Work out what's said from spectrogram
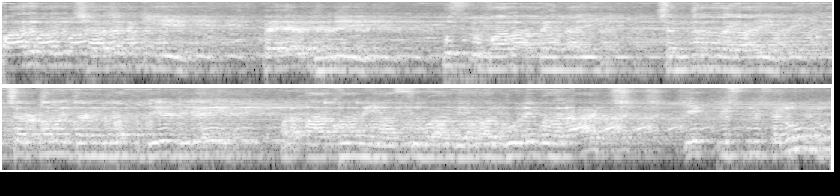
पाद प्रक्षालन किए, पैर धुले पुष्पमाला पहनाई, चंदन लगाई, चरणों में दंडवत दे दिए और आँखों में आँसू आ गए। और बोले, महाराज, एक प्रश्न करूँ?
